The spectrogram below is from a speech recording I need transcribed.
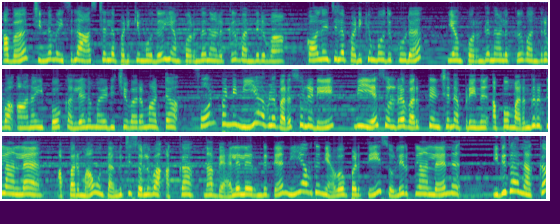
அவ சின்ன வயசுல ஹாஸ்டல்ல படிக்கும் போது என் பிறந்த நாளுக்கு வந்துருவான் காலேஜ்ல படிக்கும்போது கூட என் பிறந்த நாளுக்கு வந்துருவா. ஆனா இப்போ கல்யாணம் ஆயிடுச்சு வரமாட்டா. ஃபோன் பண்ணி நீயே அவளை வர சொல்லுடி. நீ ஏன் சொல்ற ஒர்க் டென்ஷன் அப்படின்னு. அப்போ மறந்துருக்கலாம்ல. அப்புறமா உன் தங்கச்சி சொல்லுவா அக்கா நான் வேலையில இருந்துட்டேன். நீயாவது ஞாபகப்படுத்தி சொல்லிருக்கலாம்லன்னு. இதுதான் அக்கா?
